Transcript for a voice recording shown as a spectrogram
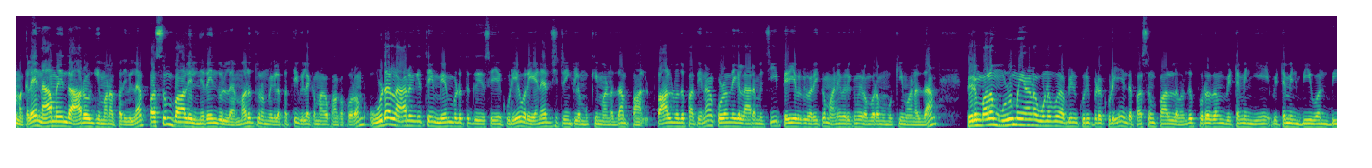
மக்களே நாம இந்த ஆரோக்கியமான பதிவில் பசும்பாலில் நிறைந்துள்ள மருத்துவ நன்மைகளை பற்றி விளக்கமாக பார்க்க போகிறோம் உடல் ஆரோக்கியத்தை மேம்படுத்துக்கு செய்யக்கூடிய ஒரு எனர்ஜி ட்ரிங்கில் முக்கியமானது தான் பால். பால் வந்து பார்த்திங்கன்னா குழந்தைகள் ஆரம்பித்து பெரியவர்கள் வரைக்கும் அனைவருக்குமே ரொம்ப ரொம்ப முக்கியமானது தான் பெரும்பாலும் முழுமையான உணவு அப்படின்னு குறிப்பிடக்கூடிய இந்த பசும் பாலில் வந்து புரதம் vitamin A vitamin B one B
